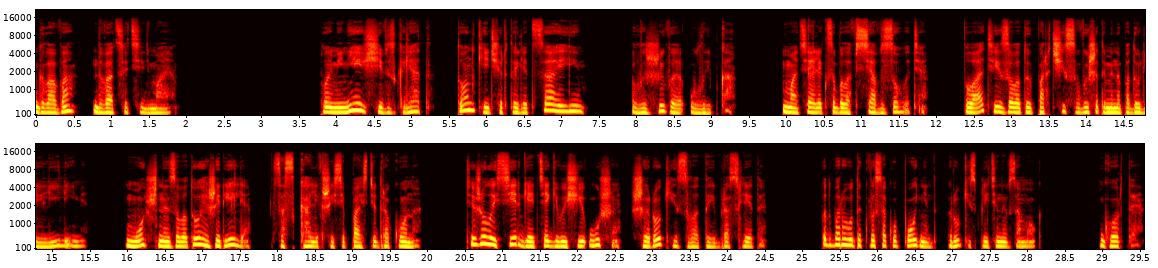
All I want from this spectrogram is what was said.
Глава двадцать седьмая. Пламенеющий взгляд, тонкие черты лица и... лживая улыбка. Мать Алекса была вся в золоте. Платье из золотой парчи с вышитыми на подоле лилиями. Мощное золотое ожерелье со скалившейся пастью дракона. Тяжелые серьги, оттягивающие уши, широкие золотые браслеты. Подбородок высоко поднят, руки сплетены в замок. Гордая,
